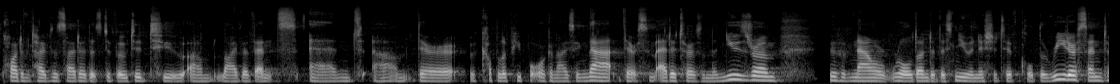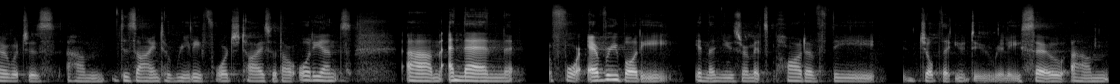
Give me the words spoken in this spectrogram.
part of Times Insider that's devoted to um, live events, and um, there are a couple of people organizing that. There are some editors in the newsroom who have now rolled under this new initiative called the Reader Center, which is um, designed to really forge ties with our audience. Um, and then for everybody in the newsroom, it's part of the job that you do, really. So, um,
